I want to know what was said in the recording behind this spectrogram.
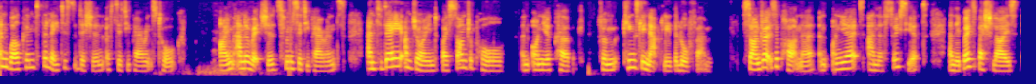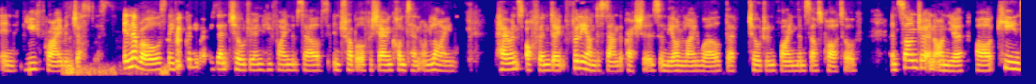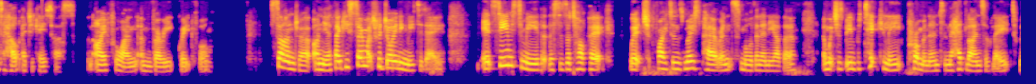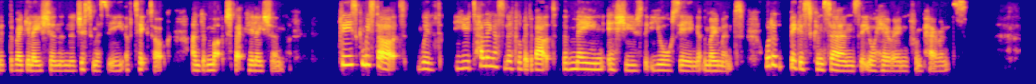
and welcome to the latest edition of City Parents Talk. I'm Anna Richards from City Parents, and today I'm joined by Sandra Paul and Anya Kervick from Kingsley Napley, the law firm. Sandra is a partner and Anya is an associate, and they both specialise in youth crime and justice. In their roles, they frequently represent children who find themselves in trouble for sharing content online. Parents often don't fully understand the pressures in the online world their children find themselves part of, and Sandra and Anya are keen to help educate us, and I, for one, am very grateful. Sandra, Anya, thank you so much for joining me today. It seems to me that this is a topic which frightens most parents more than any other, and which has been particularly prominent in the headlines of late with the regulation and legitimacy of TikTok under much speculation. Please, can we start with you telling us a little bit about the main issues that you're seeing at the moment? What are the biggest concerns that you're hearing from parents?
